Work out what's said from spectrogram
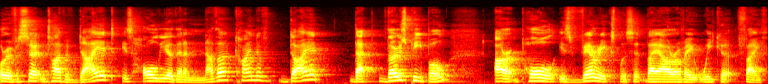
or if a certain type of diet is holier than another kind of diet, that those people are Paul is very explicit, they are of a weaker faith.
